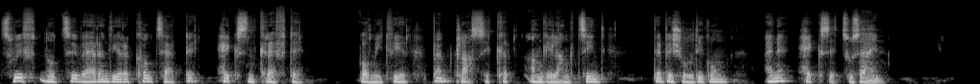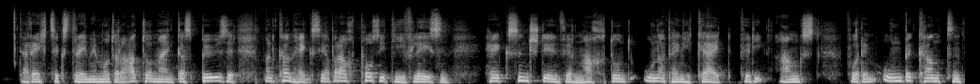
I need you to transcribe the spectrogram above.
Swift nutze während ihrer Konzerte Hexenkräfte, womit wir beim Klassiker angelangt sind, der Beschuldigung, eine Hexe zu sein. Der rechtsextreme Moderator meint das Böse, man kann Hexe aber auch positiv lesen. Hexen stehen für Macht und Unabhängigkeit, für die Angst vor dem Unbekannten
